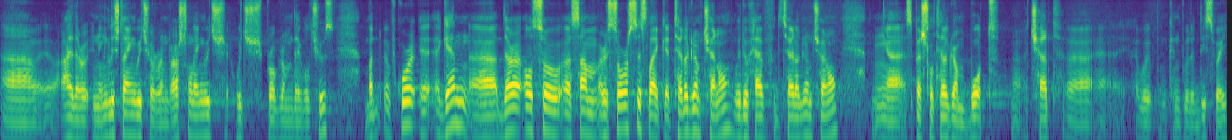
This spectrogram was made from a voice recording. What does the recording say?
uh, either in English language or in Russian language, which program they will choose. But of course, again, uh, there are also uh, some resources like a Telegram channel. We do have the Telegram channel, uh, a special Telegram bot uh, chat, we can put it this way.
